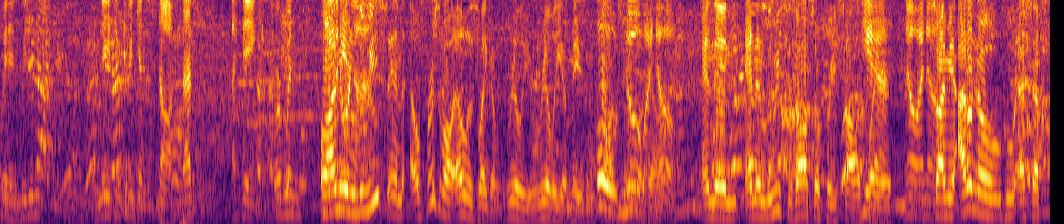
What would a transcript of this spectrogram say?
when we didn't. Nathan couldn't get the stock. That's, I think, or when. Well, I mean, Luis and L. First of all, L is like a really, really amazing. Oh fox no, I know. And then, and then Luis is also a pretty solid Yeah, player. no, I know. So I mean, I don't know who SF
